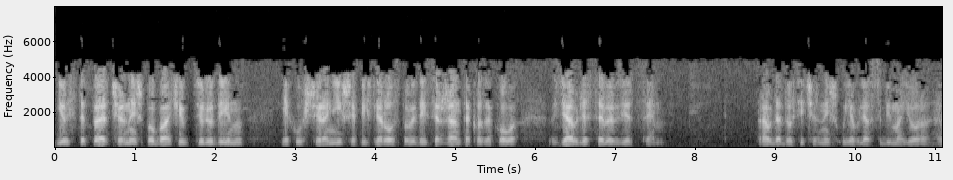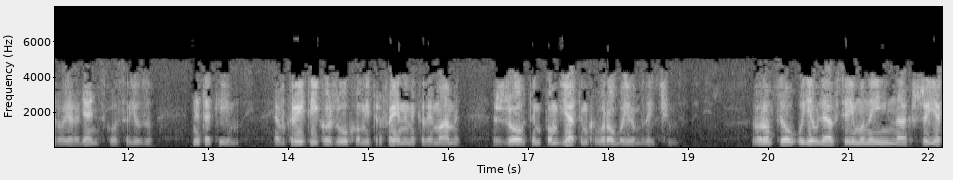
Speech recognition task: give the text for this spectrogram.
І ось тепер Черниш побачив цю людину, яку ще раніше, після розповідей сержанта Козакова, взяв для себе взірцем. Правда, досі Черниш уявляв собі майора, героя Радянського Союзу, не таким, вкритий кожухом і трофейними килимами, з жовтим, пом'ятим хворобою обличчям. Воронцов уявлявся йому не інакше, як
